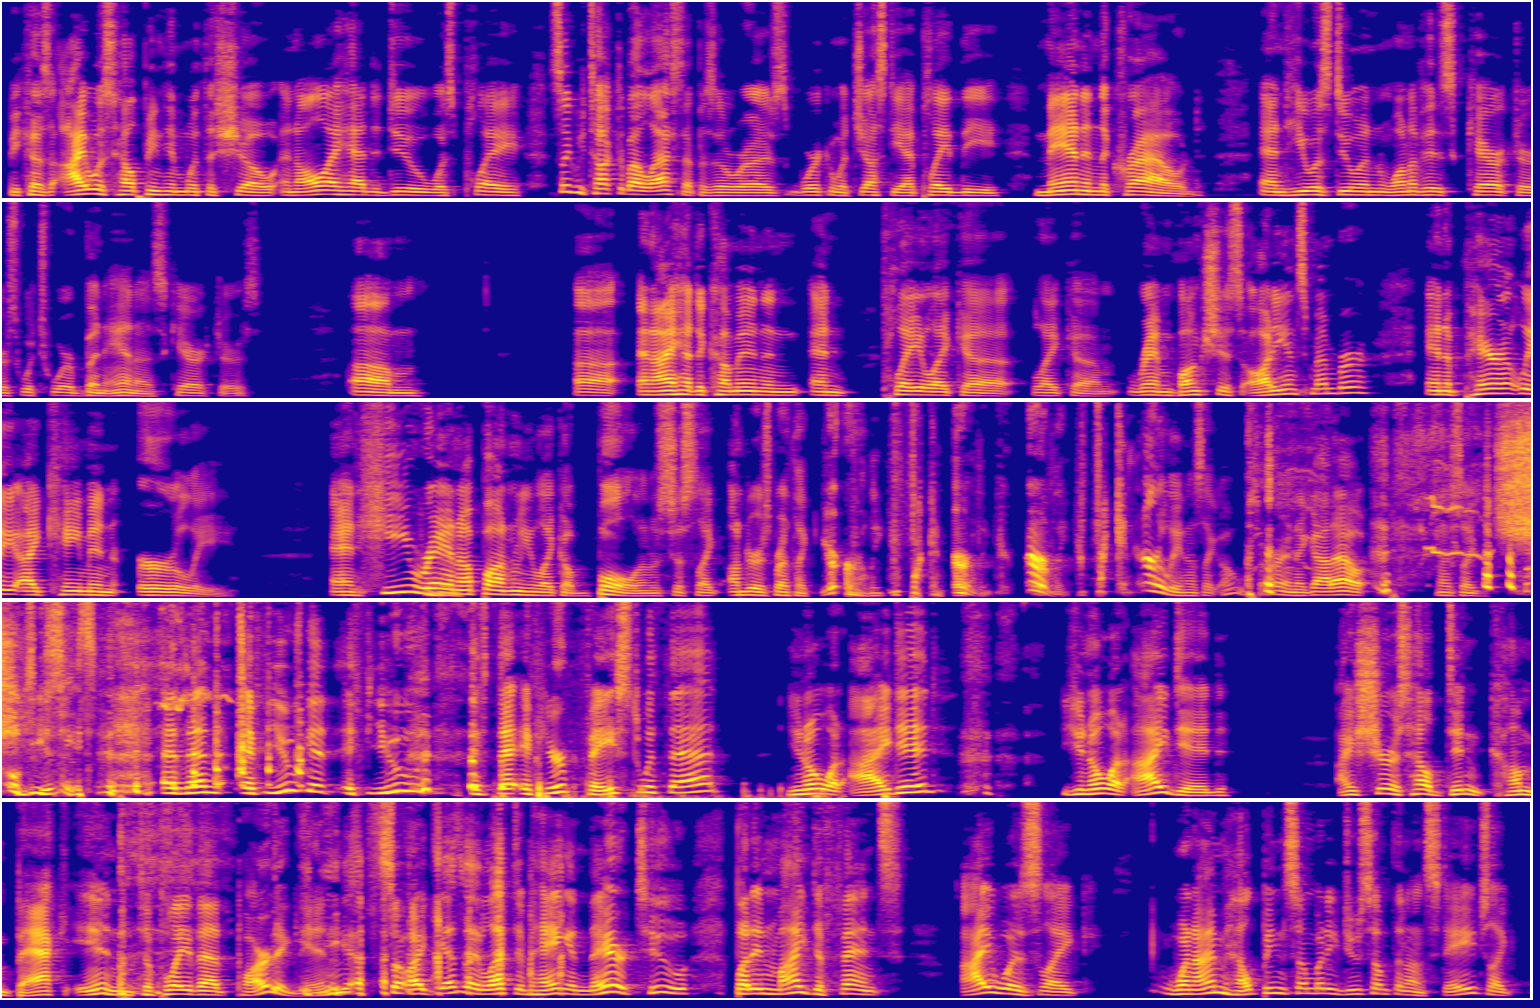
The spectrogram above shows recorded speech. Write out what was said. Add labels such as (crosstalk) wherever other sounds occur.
because I was helping him with a show, and all I had to do was play. It's like we talked about last episode where I was working with Justy. I played the man in the crowd, and he was doing one of his characters, which were bananas characters. Um, uh, and I had to come in and and play like a like a rambunctious audience member, and apparently I came in early. And he mm-hmm. ran up on me like a bull and was just like under his breath, like, You're early, you're fucking early, you're early, you're fucking early. And I was like, Oh, sorry. And I got out. And I was like. (laughs) Oh, Jesus. and then if you get if you if that if you're faced with that, you know what I did? You know what I did? I sure as hell didn't come back in to play that part again. (laughs) Yeah. So I guess I left him hanging there too. But in my defense, I was like, when I'm helping somebody do something on stage, like,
